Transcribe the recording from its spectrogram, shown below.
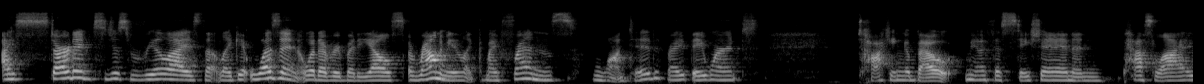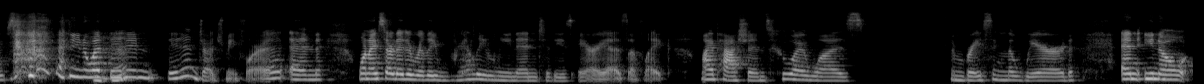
I started to just realize that like it wasn't what everybody else around me, like my friends wanted, right? They weren't talking about manifestation and past lives and you know what mm-hmm. they didn't they didn't judge me for it and when i started to really really lean into these areas of like my passions who i was embracing the weird. And you know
